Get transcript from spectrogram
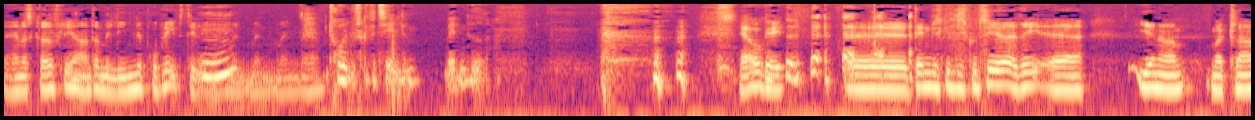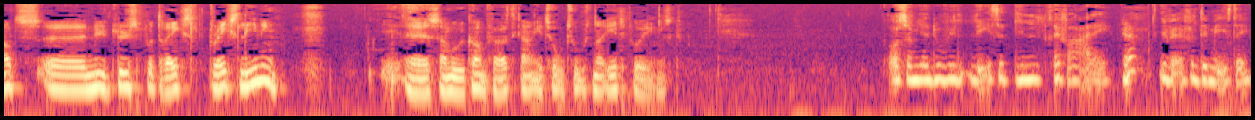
Han har skrevet flere andre med lignende problemstillinger, mm. men, men, men ja. Jeg tror, du skal fortælle dem, hvad den hedder. Ja, okay. øh, den vi skal diskutere, det er Ian McClouds øh, Nyt lys på Drakes, Drakes ligning, Yes. øh, som udkom første gang i 2001 på engelsk. Og som jeg nu vil læse et lille referat af. Ja. I hvert fald det meste af.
